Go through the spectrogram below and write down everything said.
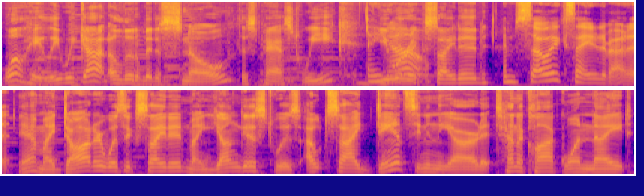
Well, Haley, we got a little bit of snow this past week. I you were excited. I'm so excited about it. Yeah, my daughter was excited. My youngest was outside dancing in the yard at 10 o'clock one night.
